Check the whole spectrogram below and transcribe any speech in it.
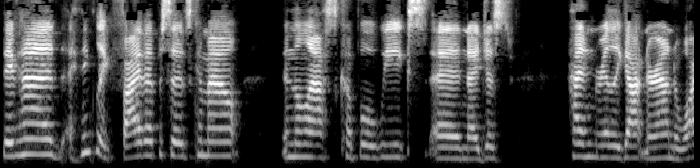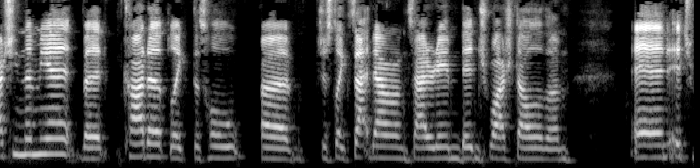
They've had, I think, like five episodes come out in the last couple of weeks, and I just hadn't really gotten around to watching them yet, but caught up like this whole, uh, just like sat down on Saturday and binge watched all of them. And it's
